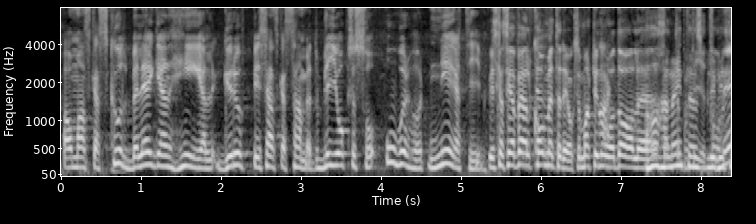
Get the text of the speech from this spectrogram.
om man ska skuldbelägga en hel grupp i svenska samhället, det blir ju också så oerhört negativ. Vi ska säga välkommen till dig också, Martin Ådahl, eh, Ja, han har inte ens blivit.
